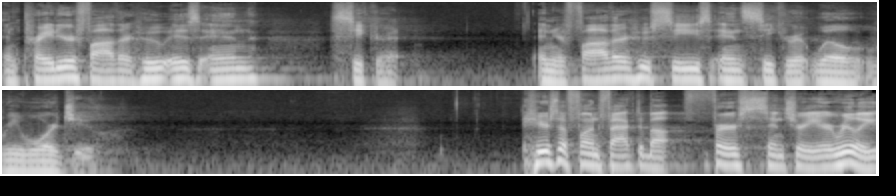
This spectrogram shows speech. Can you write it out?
and pray to your Father who is in secret. And your Father who sees in secret will reward you. Here's a fun fact about first century, or really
